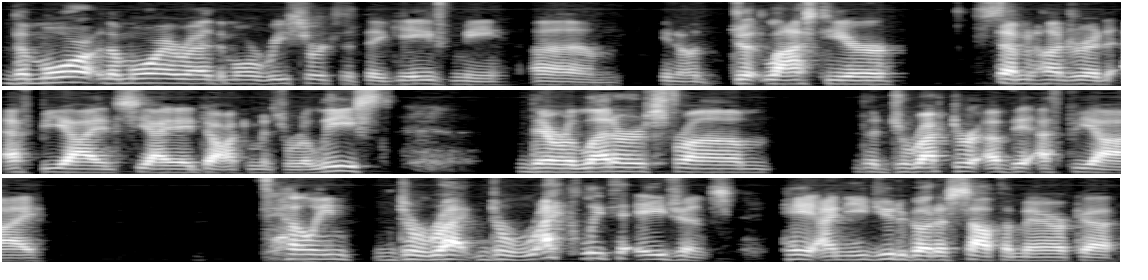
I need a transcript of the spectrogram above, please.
the more the more I read, the more research that they gave me. Um, you know, just last year, 700 FBI and CIA documents were released. There were letters from the director of the FBI telling direct directly to agents, "Hey, I need you to go to South America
